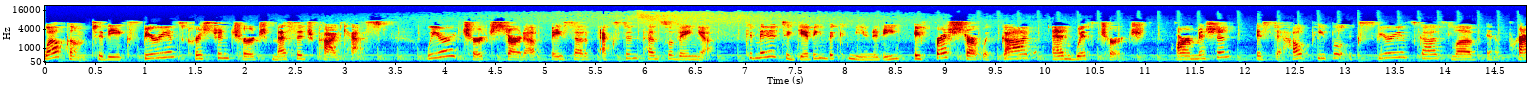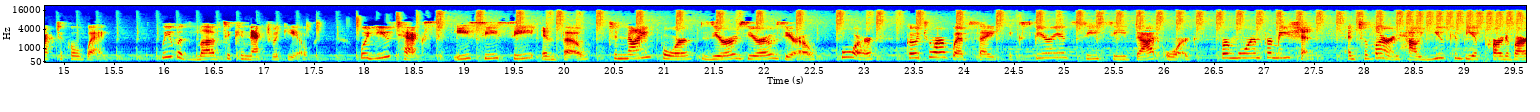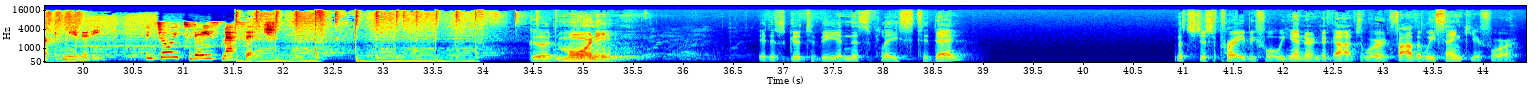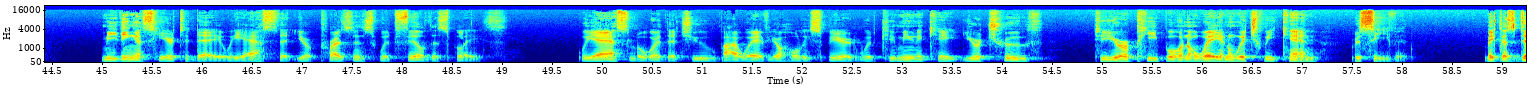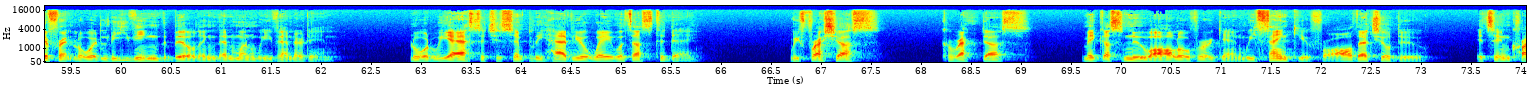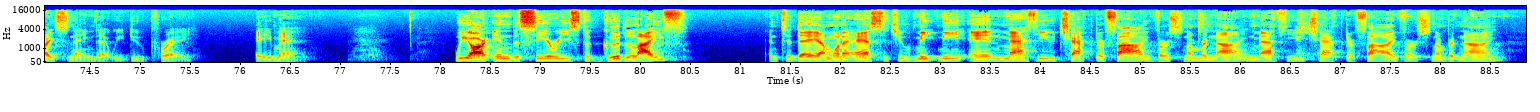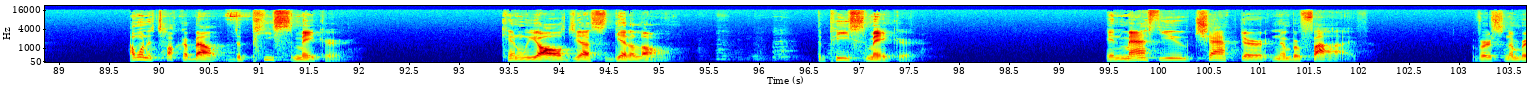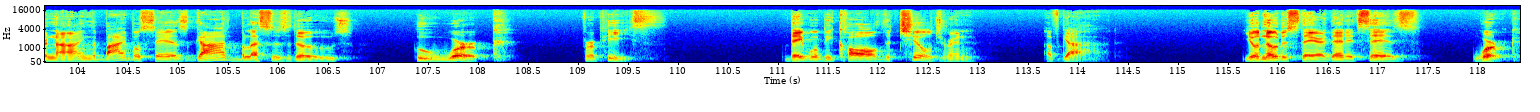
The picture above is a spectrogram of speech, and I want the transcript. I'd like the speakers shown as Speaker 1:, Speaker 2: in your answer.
Speaker 1: Welcome to the Experience Christian Church Message Podcast. We are a church startup based out of Exton, Pennsylvania, committed to giving the community a fresh start with God and with church. Our mission is to help people experience God's love in a practical way. We would love to connect with you. Would you text ECC info to 94000 or go to our website, experiencecc.org, for more information and to learn how you can be a part of our community. Enjoy today's message.
Speaker 2: Good morning. It is good to be in this place today. Let's just pray before we enter into God's word. Father, we thank you for meeting us here today. We ask that your presence would fill this place. We ask, Lord, that you, by way of your Holy Spirit, would communicate your truth to your people in a way in which we can receive it. Make us different, Lord, leaving the building than when we've entered in. Lord, we ask that you simply have your way with us today. Refresh us, correct us, make us new all over again. We thank you for all that you'll do. It's in Christ's name that we do pray. Amen. We are in the series The Good Life. And today I'm going to ask that you meet me in Matthew chapter 5, verse number 9. Matthew chapter 5, verse number 9. I want to talk about the peacemaker. Can we all just get along? The peacemaker. In Matthew chapter number 5, verse number 9, the Bible says, God blesses those who work for peace. They will be called the children of God. You'll notice there that it says work.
